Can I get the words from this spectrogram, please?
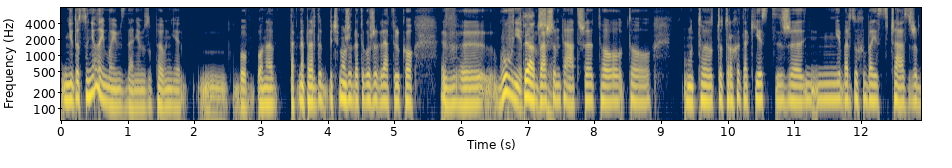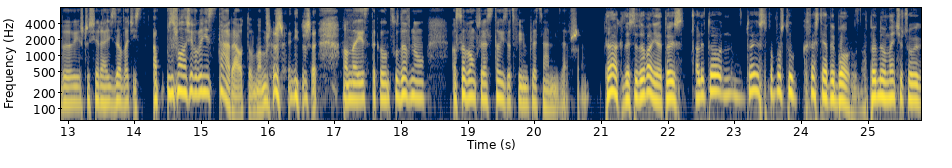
niedocenionej moim zdaniem zupełnie, mm, bo ona tak naprawdę być może dlatego, że gra tylko w głównie teatrze. w waszym teatrze, to, to, to, to trochę tak jest, że nie bardzo chyba jest czas, żeby jeszcze się realizować. A zresztą ona się w ogóle nie stara o to, mam wrażenie, że ona jest taką cudowną osobą, która stoi za twoimi plecami zawsze. Tak, zdecydowanie. To jest, ale to, to jest po prostu kwestia wyboru. No, w pewnym momencie człowiek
